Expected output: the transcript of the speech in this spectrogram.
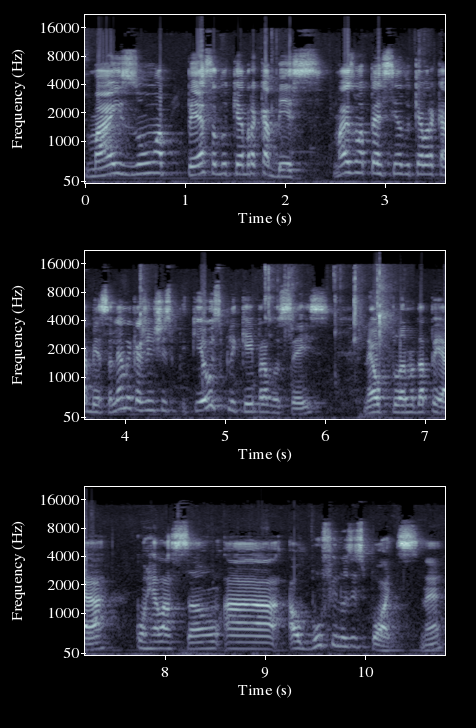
Mais uma peça do quebra-cabeça. Mais uma pecinha do quebra-cabeça. Lembra que a gente que eu expliquei pra vocês, né, o plano da PA com relação a, ao buff nos spots, né?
